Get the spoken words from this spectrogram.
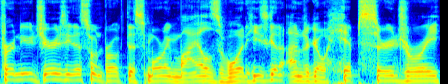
For New Jersey, this one broke this morning. Miles Wood, he's going to undergo hip surgery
